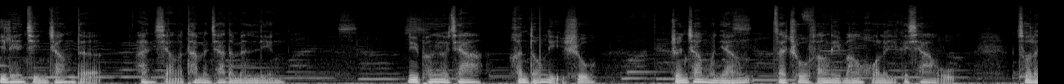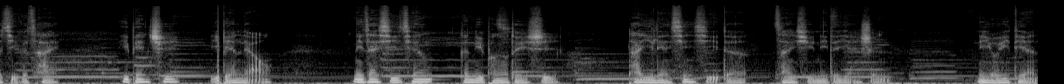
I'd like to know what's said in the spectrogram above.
一脸紧张地按响了他们家的门铃。女朋友家很懂礼数，准丈母娘在厨房里忙活了一个下午，做了几个菜，一边吃一边聊。你在席间跟女朋友对视，他一脸欣喜地赞许你的眼神。你有一点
